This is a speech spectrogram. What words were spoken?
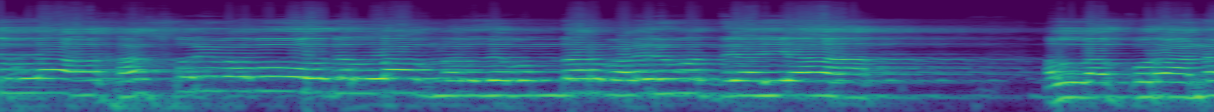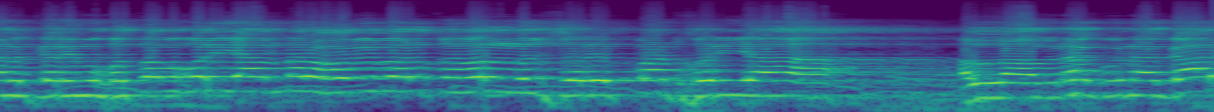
আল্লাহ খাস করি মাবুদ আল্লাহ আপনার যে বন্দার বাড়ির মধ্যে আইয়া আল্লাহ কোরআন আল কারিম খতম করিয়া আপনার হবিবার তহল্লু শরীফ পাঠ করিয়া আল্লাহ আমরা গুনাহগার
